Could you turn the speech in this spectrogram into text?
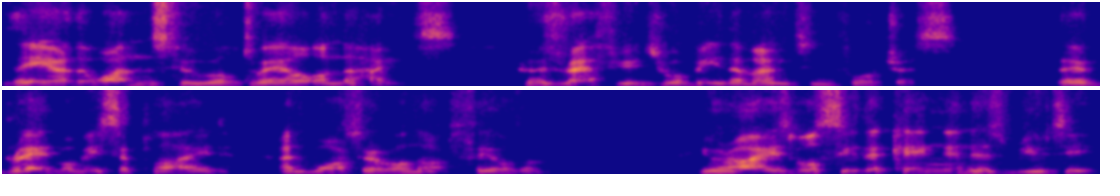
They are the ones who will dwell on the heights, whose refuge will be the mountain fortress. Their bread will be supplied, and water will not fail them. Your eyes will see the king in his beauty,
